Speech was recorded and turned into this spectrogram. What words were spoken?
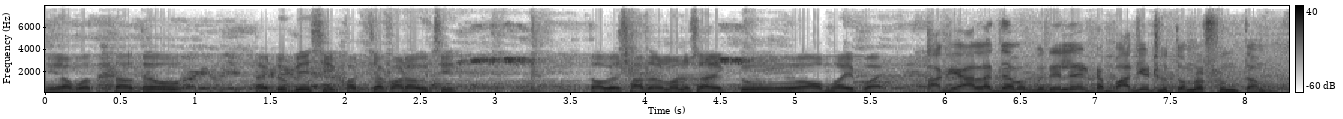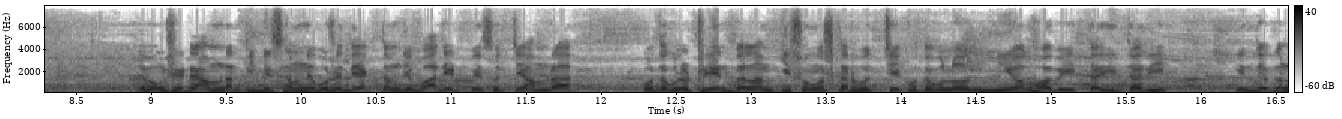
নিরাপত্তাতেও একটু বেশি খরচা করা উচিত, তবে সাধারণ মানুষ আর একটু অভয় পায়। আগে আলাদা রেলের একটা বাজেট হতো, আমরা শুনতাম। এবং সেটা আমরা টিভির সামনে বসে দেখতাম যে বাজেট পেশ হচ্ছে, আমরা কতগুলো ট্রেন পেলাম, কি সংস্কার হচ্ছে, কতগুলো নিয়োগ হবে, ইত্যাদি ইত্যাদি। কিন্তু এখন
